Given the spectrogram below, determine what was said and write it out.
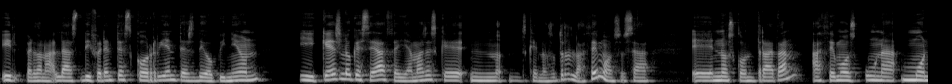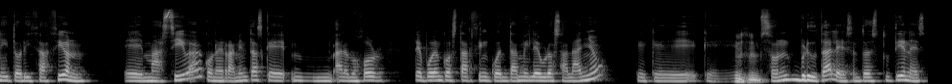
y, perdona, las diferentes corrientes de opinión y qué es lo que se hace. Y además es que, no- es que nosotros lo hacemos, o sea, eh, nos contratan, hacemos una monitorización eh, masiva con herramientas que mm, a lo mejor te pueden costar 50.000 euros al año, que, que- son brutales. Entonces tú tienes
